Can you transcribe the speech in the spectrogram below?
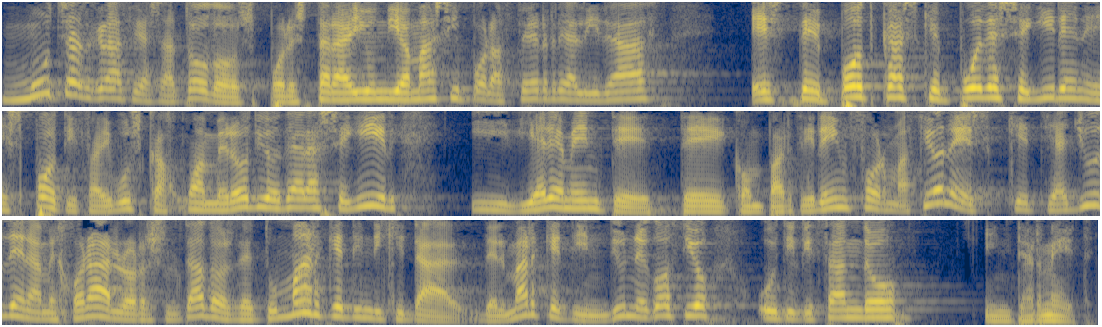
Muchas gracias a todos por estar ahí un día más y por hacer realidad este podcast que puedes seguir en Spotify. Busca Juan Merodio, de a seguir y diariamente te compartiré informaciones que te ayuden a mejorar los resultados de tu marketing digital, del marketing de un negocio utilizando Internet.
